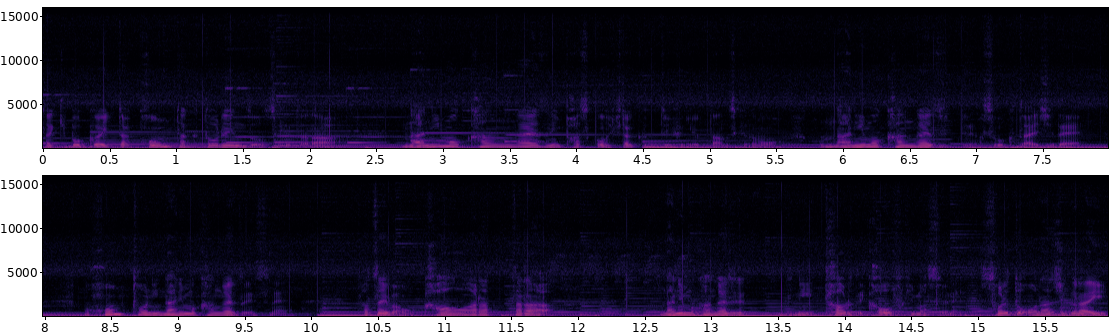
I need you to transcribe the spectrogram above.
さっき僕が言ったコンタクトレンズをつけたら、何も考えずにパソコンを開くっていうふうに言ったんですけども、何も考えずっていうのがすごく大事で、本当に何も考えずにですね、例えば顔を洗ったら何も考えずにタオルで顔を拭きますよね。それと同じぐらい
